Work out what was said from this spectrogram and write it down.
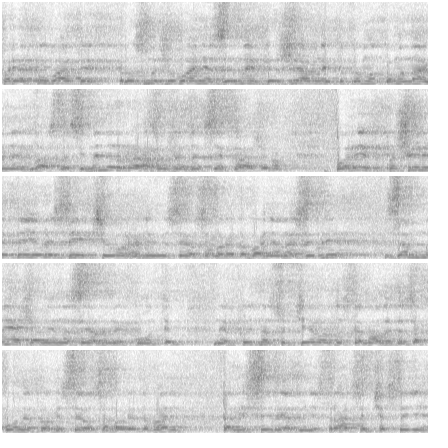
порядкувати розмежування земель державної та комунальної власності. Ми не раз вже за це кажемо. Поширити юрисдикцію органів місцевого самоврядування на землі за межами населених пунктів. Необхідно суттєво вдосконалити закони про місцеве самоврядування та місцеві адміністрації в частині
